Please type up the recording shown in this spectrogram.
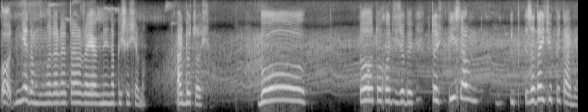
bo nie dam mu moderatora, jak nie napisze siema. Albo coś. Bo to, to chodzi, żeby ktoś pisał i zadajcie pytania.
